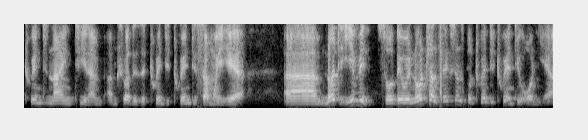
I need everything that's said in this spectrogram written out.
2019. I'm, I'm sure there's a 2020 somewhere here. Um, not even. So there were no transactions for 2020 on here.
